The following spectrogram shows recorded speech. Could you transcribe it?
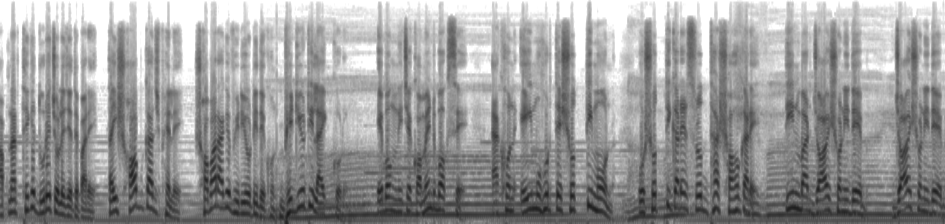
আপনার থেকে দূরে চলে যেতে পারে। তাই সব কাজ ফেলে। সবার আগে ভিডিওটি দেখুন। ভিডিওটি লাইক করুন। এবং নিচে কমেন্ট বক্সে এখন এই মুহূর্তে সত্যি মন ও সত্যিকারের শ্রদ্ধা সহকারে তিনবার জয় শনিদেব জয় শনিদেব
